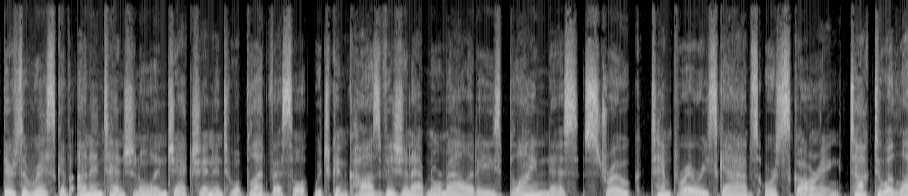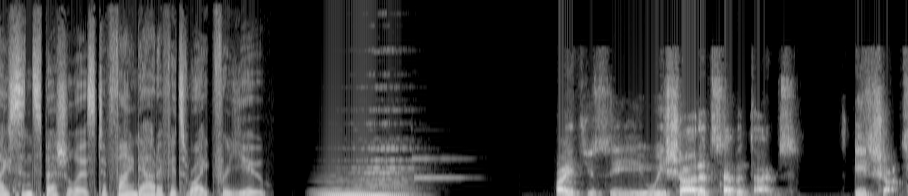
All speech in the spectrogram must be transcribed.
There's a risk of unintentional injection into a blood vessel, which can cause vision abnormalities, blindness, stroke, temporary scabs, or scarring. Talk to a licensed specialist to find out if it's right for you. Right, you see, we shot it seven times, each shot.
